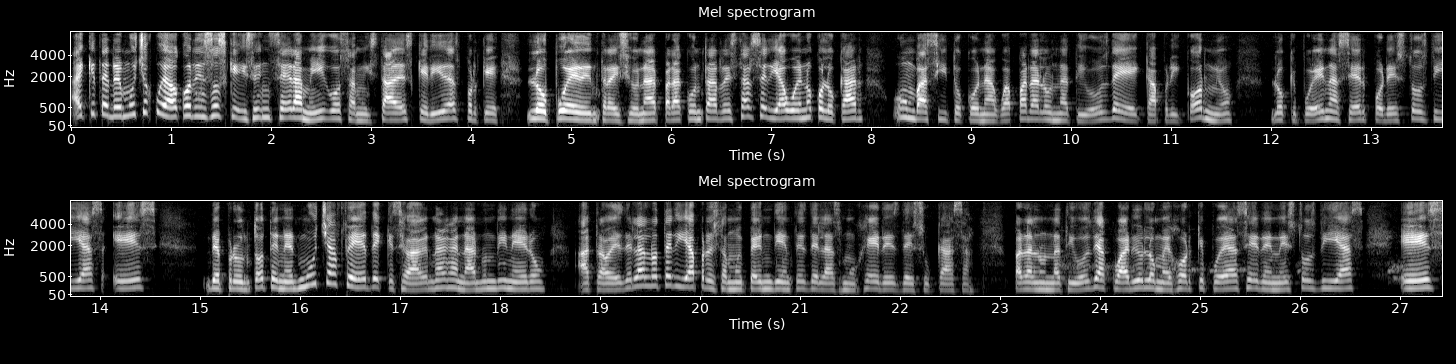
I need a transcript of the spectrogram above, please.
hay que tener mucho cuidado con esos que dicen ser amigos, amistades queridas, porque lo pueden traicionar. Para contrarrestar sería bueno colocar un vasito con agua. Para los nativos de Capricornio, lo que pueden hacer por estos días es de pronto tener mucha fe de que se van a ganar un dinero a través de la lotería, pero están muy pendientes de las mujeres de su casa. Para los nativos de Acuario, lo mejor que puede hacer en estos días es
